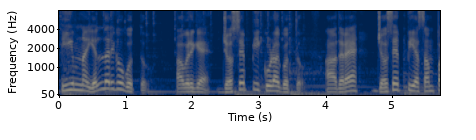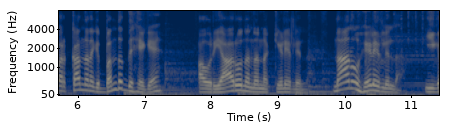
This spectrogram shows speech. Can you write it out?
ಟೀಮ್ನ ಎಲ್ಲರಿಗೂ ಗೊತ್ತು. ಅವರಿಗೆ ಜೊಸೆಪ್ಪಿ ಕೂಡ ಗೊತ್ತು. ಆದರೆ ಜೊಸೆಪ್ಪಿಯ ಸಂಪರ್ಕ ನನಗೆ ಬಂದದ್ದು ಹೇಗೆ? ಅವ್ರು ಯಾರೂ ನನ್ನನ್ನು ಕೇಳಿರಲಿಲ್ಲ. ನಾನು ಹೇಳಿರಲಿಲ್ಲ. ಈಗ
